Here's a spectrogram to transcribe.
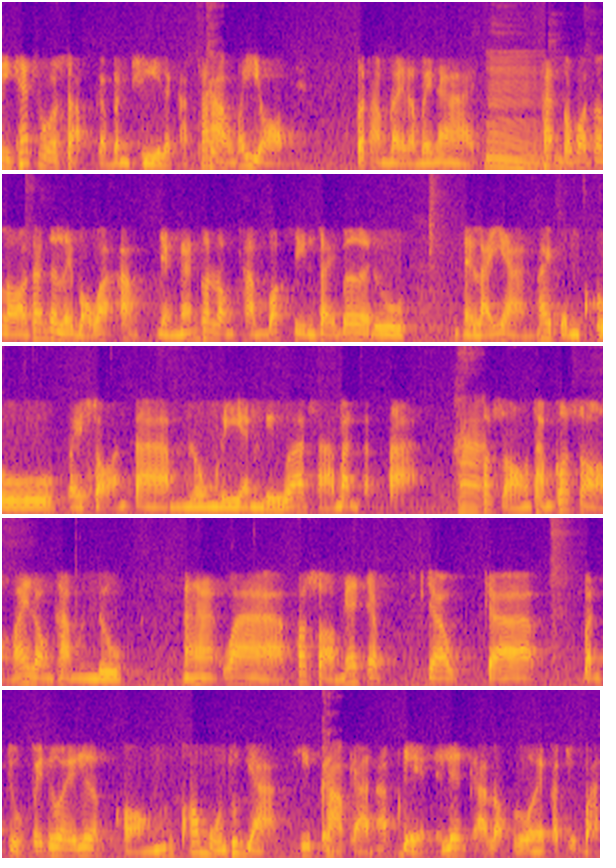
มีแค่โทรศัพท์กับบัญชีแหละครับ ถ้าครับ เราไม่ยอมเนี่ยก็ทำอะไรเราไม่ได้ อืม ท่านผบตรท่านก็เลยบอกว่าอ้าวอย่างนั้นก็ลองทำวัคซีนไซเบอร์ดูในหลายอย่างให้เป็นครูไปสอนตามโรงเรียนหรือว่าสถาบันต่างฮะ ๆ ข้อสองทำข้อสอบให้ลองทำดูนะฮะว่าข้อสอบเนี่ยจะจะจะบรรจุไปด้วยเรื่องของข้อมูลทุกอย่างที่เป็นครับ การอัปเดตในเรื่องการหลอกลวงในปัจจุบัน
